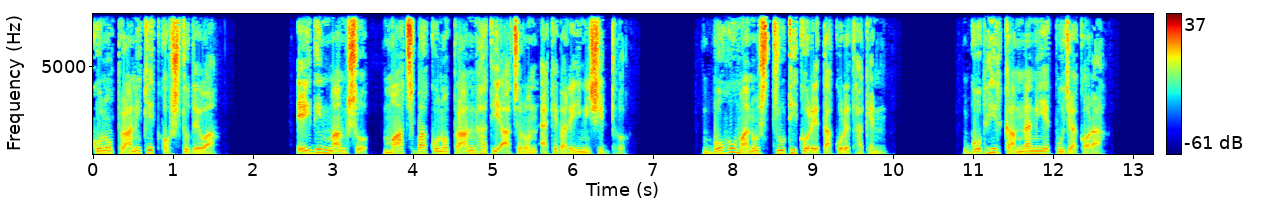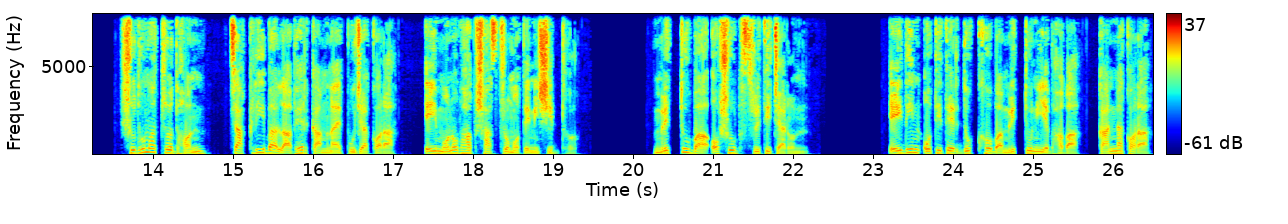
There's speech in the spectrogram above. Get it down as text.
কোনো প্রাণীকে কষ্ট দেওয়া। এই দিন মাংস মাছ বা কোনো প্রাণঘাতী আচরণ একেবারেই নিষিদ্ধ। বহু মানুষ ত্রুটি করে তা করে থাকেন। গভীর কামনা নিয়ে পূজা করা। শুধুমাত্র ধন, চাকরি বা লাভের কামনায় পূজা করা, এই মনোভাব শাস্ত্রমতে নিষিদ্ধ। মৃত্যু বা অশুভ স্মৃতিচারণ। এই দিন অতীতের দুঃখ বা মৃত্যু নিয়ে ভাবা, কান্না করা,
